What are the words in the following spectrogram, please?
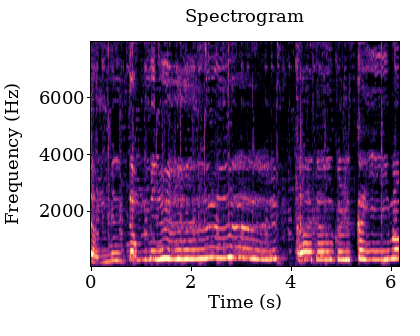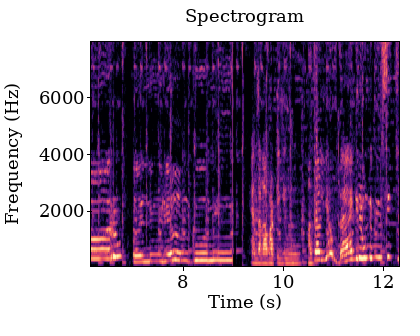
തമ്മിൽ തമ്മിൽ കഥകൾ കൈമാറും അനുരാഗമേ. എന്താടാ പട്ടിക്കുന്നത് അതളിയ ബാക്ക്ഗ്രൗണ്ട് മ്യൂസിക്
